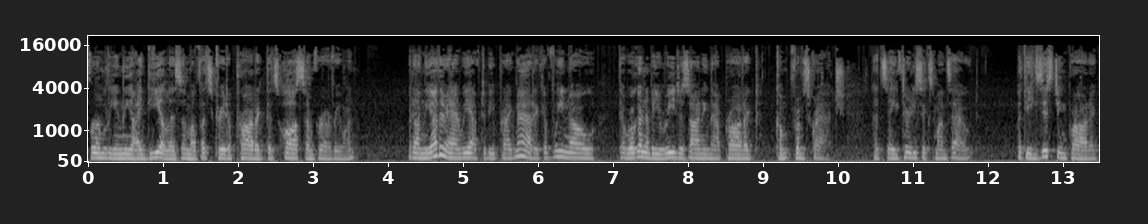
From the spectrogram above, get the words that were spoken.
firmly in the idealism of let's create a product that's awesome for everyone. But on the other hand, we have to be pragmatic. If we know that we're going to be redesigning that product from scratch, let's say 36 months out, but the existing product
